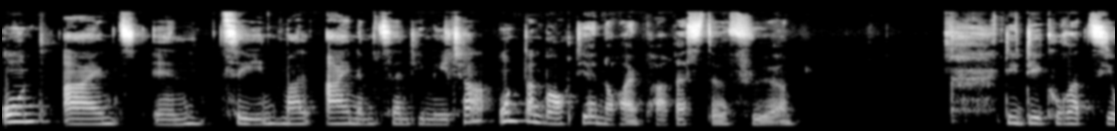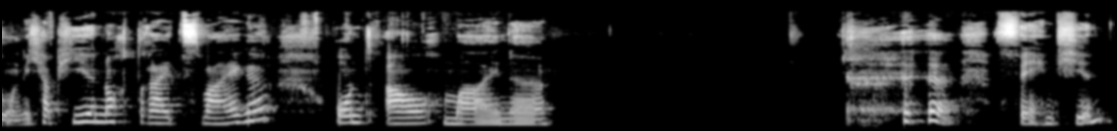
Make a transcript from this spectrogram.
und eins in 10 mal einem Zentimeter und dann braucht ihr noch ein paar Reste für die Dekoration. Ich habe hier noch drei Zweige und auch meine Fähnchen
